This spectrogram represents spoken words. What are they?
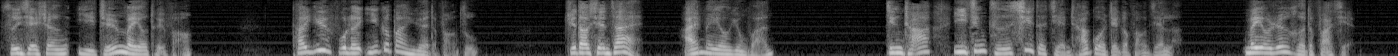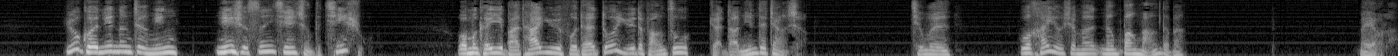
孙先生一直没有退房，他预付了一个半月的房租，直到现在还没有用完。警察已经仔细的检查过这个房间了，没有任何的发现。如果您能证明您是孙先生的亲属，我们可以把他预付的多余的房租转到您的账上。请问，我还有什么能帮忙的吗？没有了，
